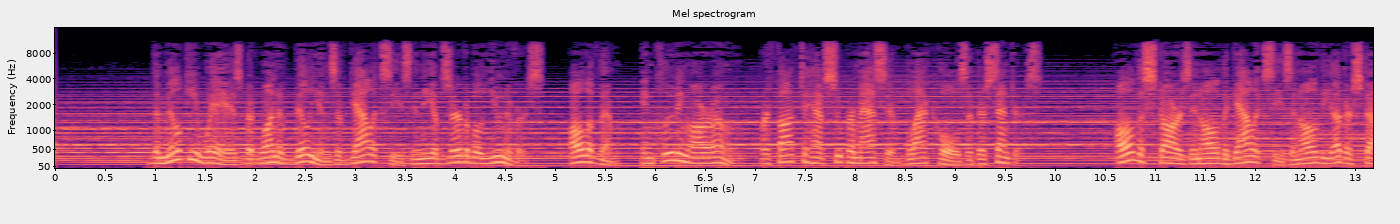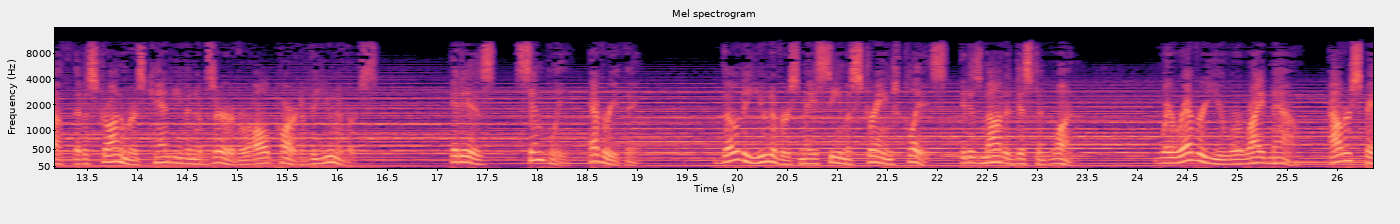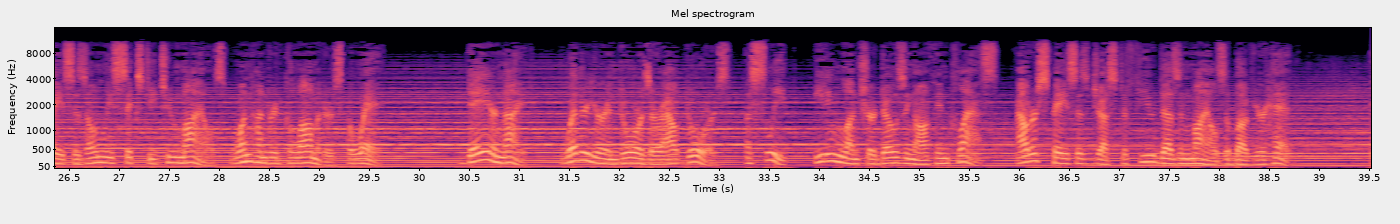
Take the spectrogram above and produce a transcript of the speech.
The Milky Way is but one of billions of galaxies in the observable universe, all of them, including our own, are thought to have supermassive black holes at their centers. All the stars in all the galaxies and all the other stuff that astronomers can't even observe are all part of the universe. It is, simply, everything. Though the universe may seem a strange place, it is not a distant one. Wherever you are right now, outer space is only 62 miles 100 kilometers away. Day or night, whether you're indoors or outdoors, asleep, eating lunch or dozing off in class, outer space is just a few dozen miles above your head.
